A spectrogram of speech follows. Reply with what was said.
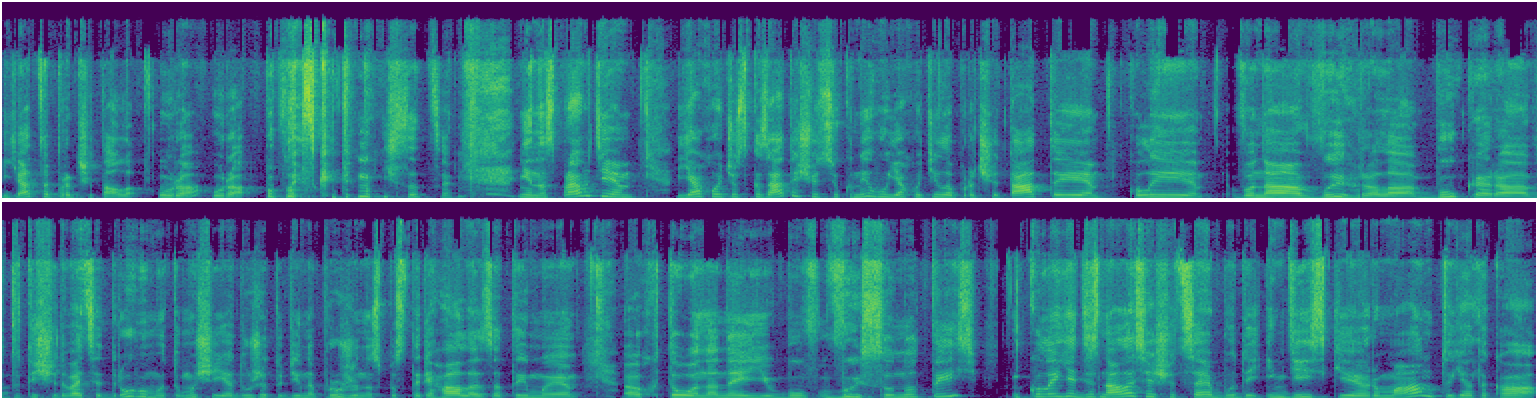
Я це прочитала. Ура, ура! Поплескайте мені за це. Ні, насправді я хочу сказати, що цю книгу я хотіла прочитати, коли вона виграла букера в 2022-му, тому що я дуже тоді напружено спостерігала за тими, е, хто на неї був висунутий. Коли я дізналася, що це буде індійський роман, то я така.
